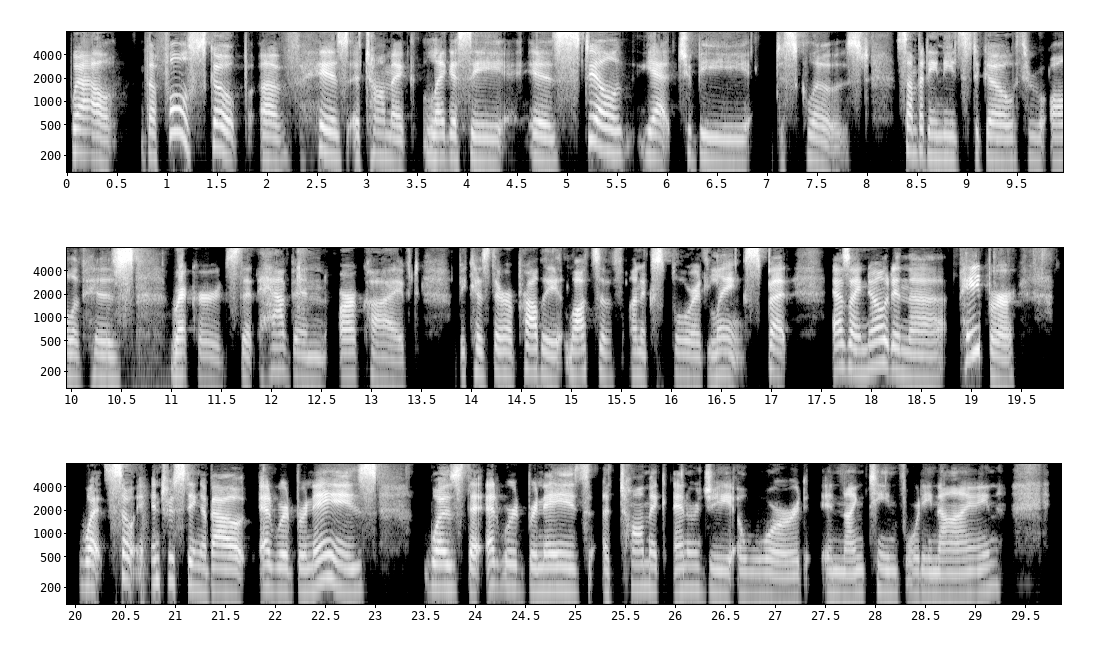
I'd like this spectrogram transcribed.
Well, the full scope of his atomic legacy is still yet to be disclosed. Somebody needs to go through all of his records that have been archived because there are probably lots of unexplored links. But as I note in the paper, what's so interesting about Edward Bernays was the Edward Bernays Atomic Energy Award in 1949.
